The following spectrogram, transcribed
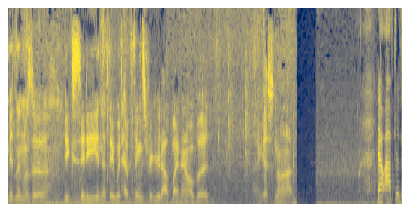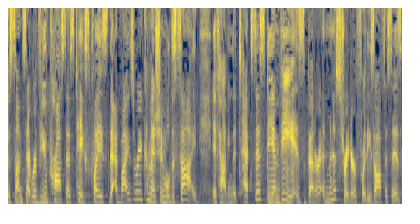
Midland was a big city and that they would have things figured out by now, but I guess not. Now, after the sunset review process takes place, the advisory commission will decide if having the Texas DMV is better administrator for these offices.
